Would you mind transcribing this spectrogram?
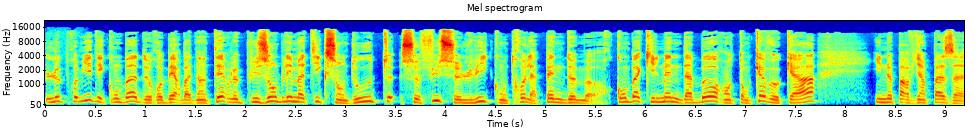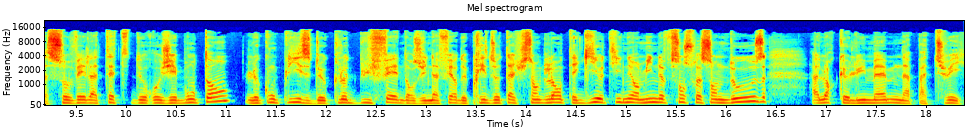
Le premier des combats de Robert Badinter, le plus emblématique sans doute, ce fut celui contre la peine de mort. Combat qu'il mène d'abord en tant qu'avocat. Il ne parvient pas à sauver la tête de Roger Bontemps, le complice de Claude Buffet dans une affaire de prise d'otage sanglante et guillotiné en 1972, alors que lui-même n'a pas tué.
